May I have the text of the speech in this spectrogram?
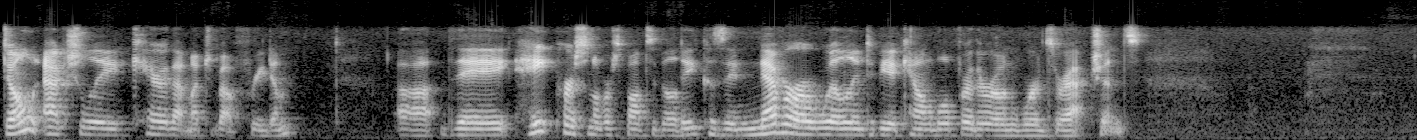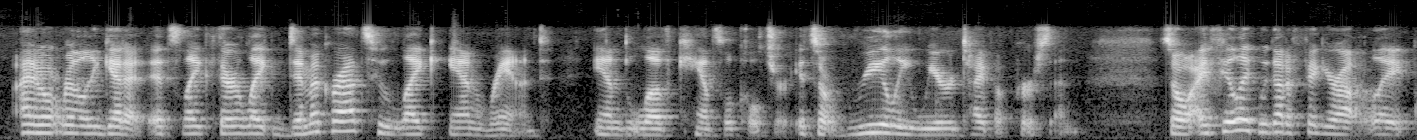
don't actually care that much about freedom. Uh, they hate personal responsibility because they never are willing to be accountable for their own words or actions. I don't really get it. It's like they're like Democrats who like Ayn Rand and love cancel culture. It's a really weird type of person. So I feel like we got to figure out like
